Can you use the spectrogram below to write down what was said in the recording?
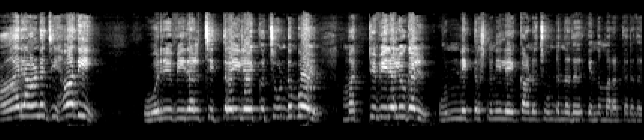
ആരാണ് ജിഹാദി? ഒരു വിരൽ ചിത്രയിലേക്ക് ചൂണ്ടുമ്പോൾ മറ്റു വിരലുകൾ ഉണ്ണികൃഷ്ണനിലേക്കാണ് ചൂണ്ടുന്നത് എന്ന് മറക്കരുത്.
